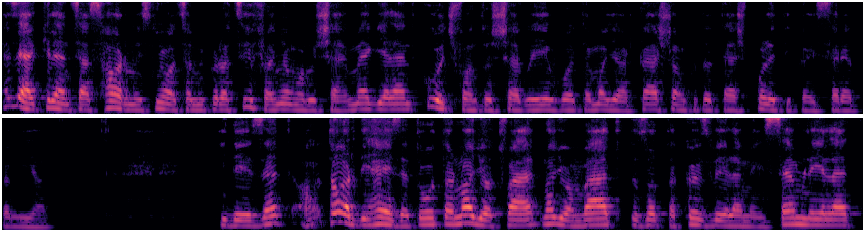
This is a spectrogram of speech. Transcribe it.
1938, amikor a cifra nyomorúság megjelent, kulcsfontosságú év volt a magyar társadalomkutatás politikai szerepe miatt. Idézet, a tardi helyzet óta nagyot vált, nagyon változott a közvélemény szemlélet,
